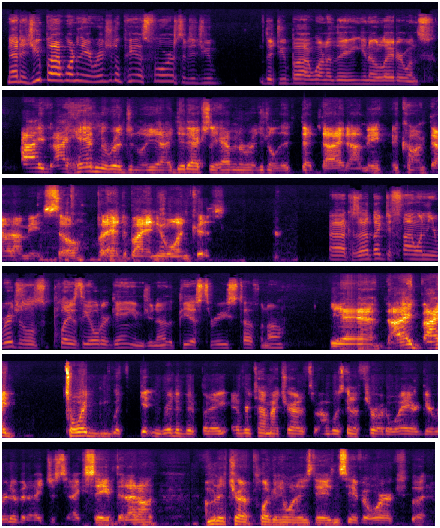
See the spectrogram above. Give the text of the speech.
Now, did you buy one of the original PS4s, or did you did you buy one of the you know later ones? I I had an original. Yeah, I did actually have an original that, that died on me. It conked out on me. So, but I had to buy a new one because Because uh, I'd like to find one of the originals that plays the older games. You know, the PS3 stuff and all. yeah, I I toyed with getting rid of it, but I, every time I try to, th- I was going to throw it away or get rid of it. I just I saved it. I don't. I'm going to try to plug it in one of these days and see if it works. But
